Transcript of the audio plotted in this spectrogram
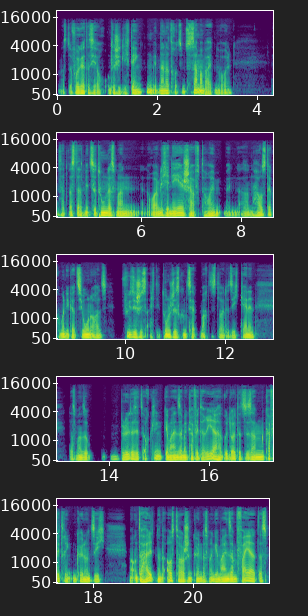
was zur Folge hat, dass sie auch unterschiedlich denken, miteinander trotzdem zusammenarbeiten wollen. Das hat was damit zu tun, dass man räumliche Nähe schafft, also ein Haus der Kommunikation auch als physisches, architektonisches Konzept macht, dass Leute sich kennen, dass man so blöd das jetzt auch klingt, gemeinsame Cafeteria hat, wo Leute zusammen Kaffee trinken können und sich mal unterhalten und austauschen können, dass man gemeinsam feiert, dass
